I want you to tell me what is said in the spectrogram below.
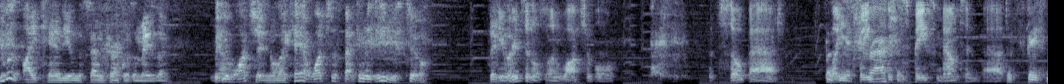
It was eye candy, and the soundtrack was amazing. But Yeah. you watch it, and you're like, "Hey, I watched this back in the '80s too." Same The thing. original's unwatchable. It's so bad. It's But like space. It's Space Mountain bad. It's Space.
